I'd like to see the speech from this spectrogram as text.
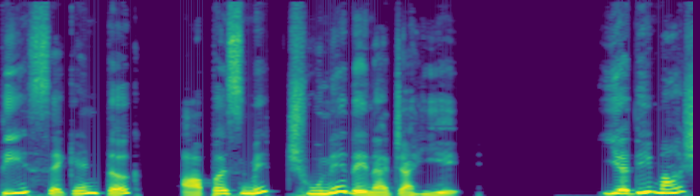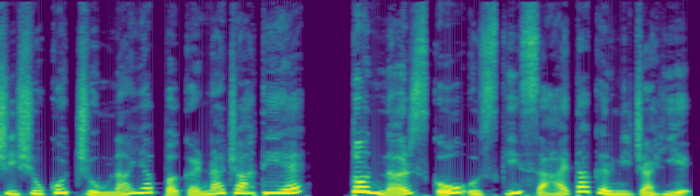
30 सेकंड तक आपस में छूने देना चाहिए। यदि माँ शिशु को चूमना या पकड़ना चाहती है तो नर्स को उसकी सहायता करनी चाहिए।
